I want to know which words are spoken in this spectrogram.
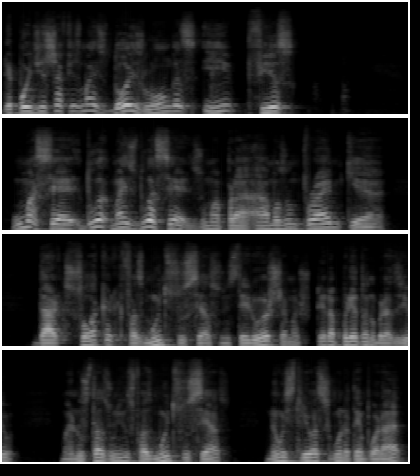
Depois disso, já fiz mais dois longas e fiz uma série, duas, mais duas séries, uma para Amazon Prime, que é Dark Soccer, que faz muito sucesso no exterior, chama Chuteira Preta no Brasil, mas nos Estados Unidos faz muito sucesso. Não estreou a segunda temporada.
